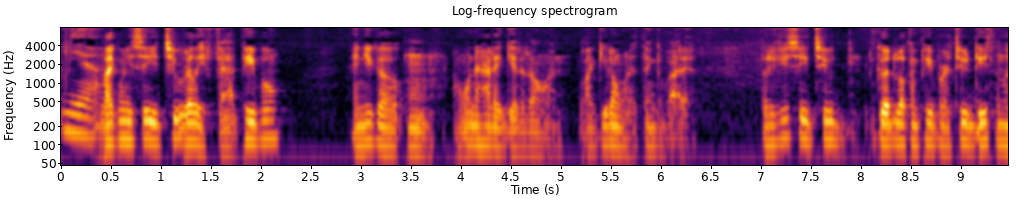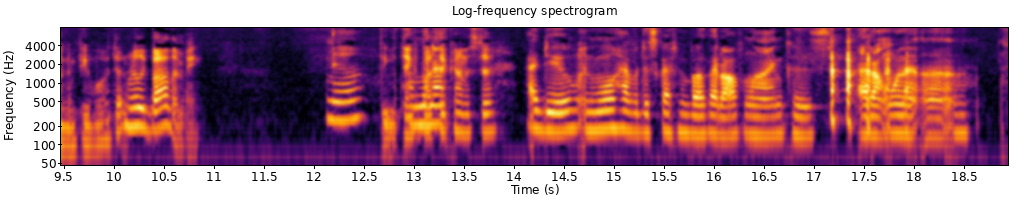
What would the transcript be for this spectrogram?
Yeah. Like when you see two really fat people and you go, mm, I wonder how they get it on. Like you don't want to think about it. But if you see two good looking people or two decent looking people, it doesn't really bother me. yeah. Do you think I mean, about I- that kind of stuff? I do, and we'll have a discussion about that offline because I don't want to. Uh,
